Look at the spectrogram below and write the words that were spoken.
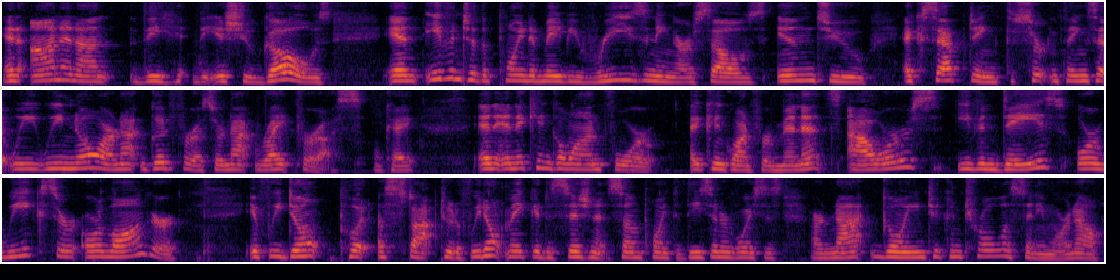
And on and on the the issue goes and even to the point of maybe reasoning ourselves into accepting certain things that we we know are not good for us or not right for us, okay? And and it can go on for it can go on for minutes, hours, even days or weeks or, or longer. If we don't put a stop to it, if we don't make a decision at some point that these inner voices are not going to control us anymore. Now,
